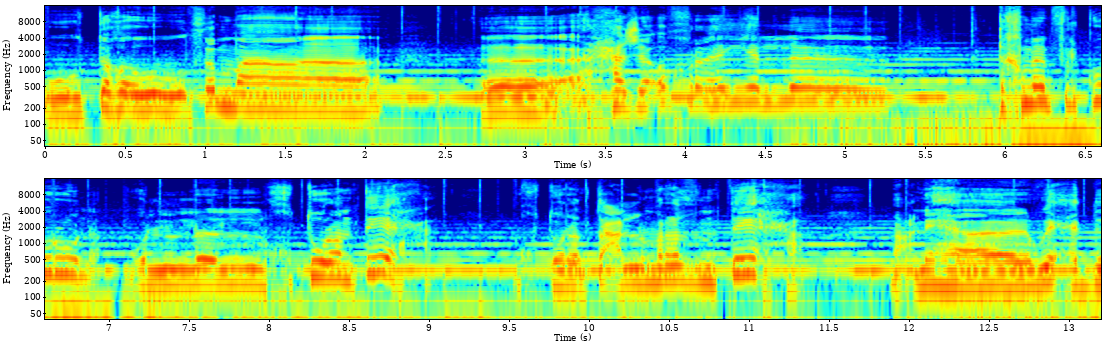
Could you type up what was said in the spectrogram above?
وثم آه، حاجة أخرى هي التخمام في الكورونا والخطورة نتاعها الخطورة نتاع المرض نتاعها معناها الواحد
